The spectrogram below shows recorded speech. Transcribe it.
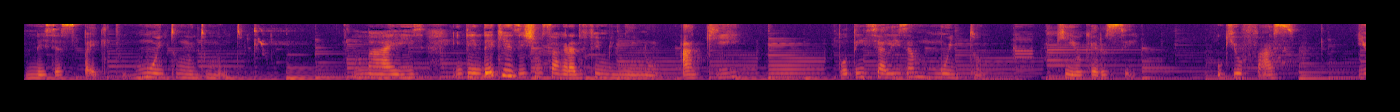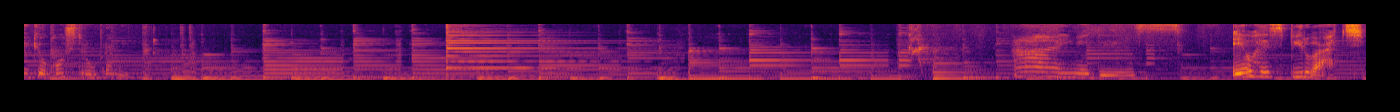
nesse aspecto. Muito, muito, muito. Mas entender que existe um sagrado feminino aqui potencializa muito quem eu quero ser, o que eu faço e o que eu construo para mim. Deus. Eu respiro arte.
